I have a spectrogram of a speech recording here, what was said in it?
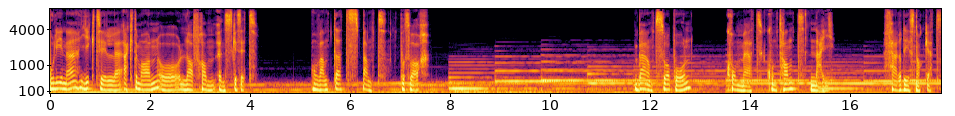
Oline gikk til ektemannen og la fram ønsket sitt. Hun ventet spent på svar. Bernt så på henne, kom med et kontant nei. Ferdig snakket.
